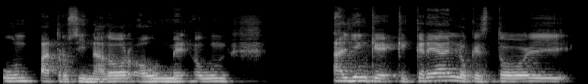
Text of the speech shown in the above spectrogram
un patrocinador o un, alguien que, que crea en lo que estoy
